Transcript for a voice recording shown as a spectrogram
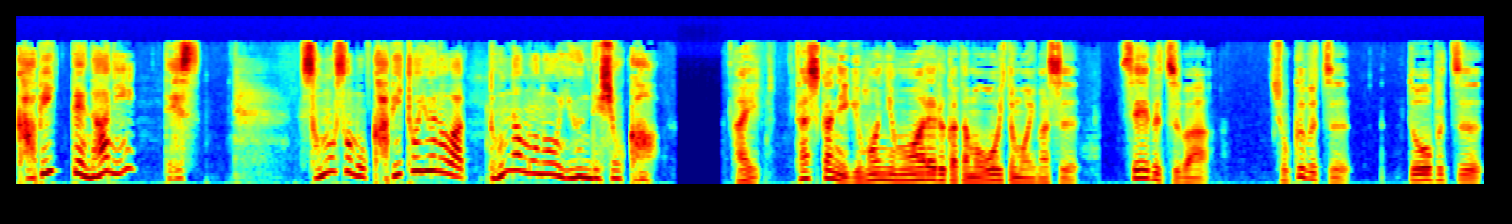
カビって何？です。そもそもカビというのはどんなものを言うんでしょうか？はい。確かに疑問に思われる方も多いと思います。生物は植物、動物、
